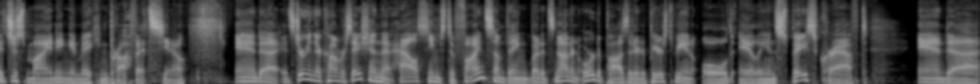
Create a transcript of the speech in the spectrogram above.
it's just mining and making profits, you know. And uh, it's during their conversation that Hal seems to find something, but it's not an ore deposit. It appears to be an old alien spacecraft. And uh,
